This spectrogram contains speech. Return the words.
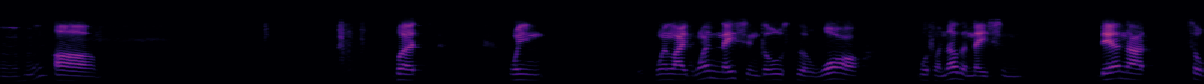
Mm-hmm. Um, but when when like one nation goes to war with another nation, they're not so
